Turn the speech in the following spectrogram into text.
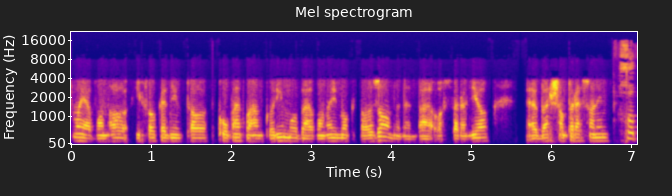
شما افغان ها ایفا کردیم تا کمک و همکاری ما به افغان های ما که تازه آمدن به استرالیا برشان برسانیم خب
